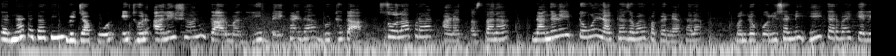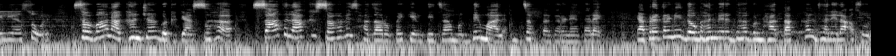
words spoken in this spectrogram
कर्नाटकातील विजापूर येथून आलिशान कारमध्ये बेकायदा गुटखा सोलापुरात आणत असताना नांदणी टोल नाक्याजवळ पकडण्यात आला. मंद्रो पोलिसांनी ही कारवाई केलेली असून सव्वा लाखांच्या गुटख्यासह सात लाख सहावीस हजार रुपये किमतीचा मुद्देमाल जप्त करण्यात आलाय. या प्रकरणी दोघांविरुद्ध गुन्हा दाखल झालेला असून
